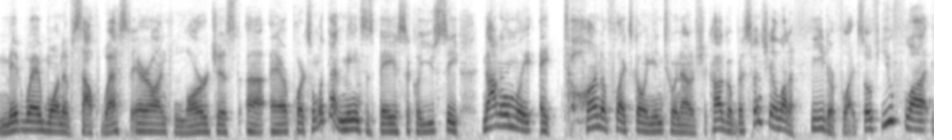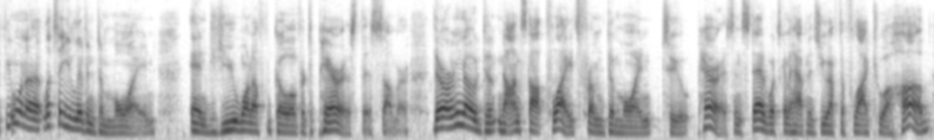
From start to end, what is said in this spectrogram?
Midway, one of Southwest Airlines' largest uh, airports. And what that means is basically you see not only a ton of flights going into and out of Chicago, but essentially a lot of feeder flights. So if you fly, if you want to, let's say you live in Des Moines and you want to go over to Paris this summer, there are no d- nonstop flights from Des Moines to Paris. Instead, what's going to happen is you have to fly to a hub,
